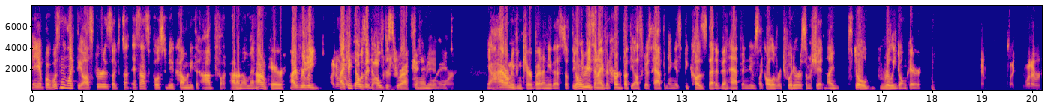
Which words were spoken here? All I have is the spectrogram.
Yeah, but wasn't it like the Oscars? Like, it's not, it's not supposed to be a comedy thing. Ah, fuck. I don't know, man. I don't care. I really I don't. I think that was a whole Oscars distraction supposed to be anyway. Yeah, I don't even care about any of that stuff. The only reason I even heard about the Oscars happening is because that event happened. It was like all over Twitter or some shit, and I still really don't care. It's like whatever.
